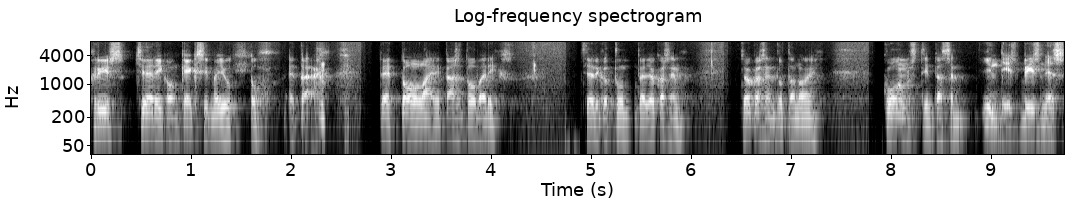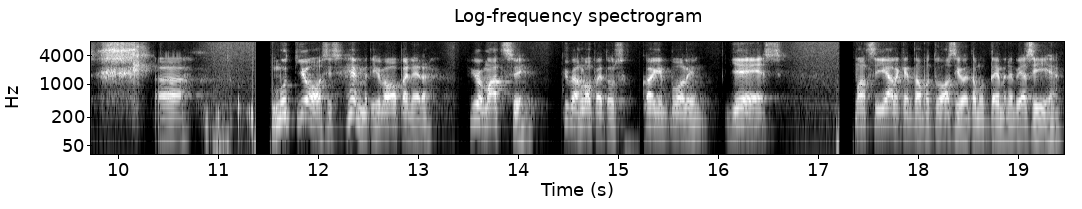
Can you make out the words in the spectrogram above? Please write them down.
Chris Jerikon keksimä juttu, että teet tollain, niin pääset overiksi. Jericho tuntee jokaisen, jokaisen tota noin, konstin tässä in this business. Uh, Mut joo, siis hemmetin hyvä opener. Hyvä matsi, hyvä lopetus, kaikin puolin, jees. Matsin jälkeen tapahtuu asioita, mutta ei mene vielä siihen.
